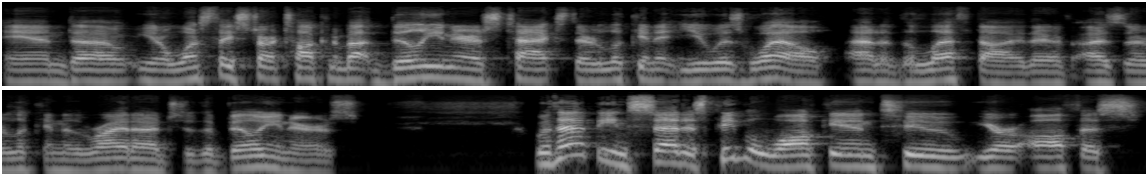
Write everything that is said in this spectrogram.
And uh, you know, once they start talking about billionaires tax, they're looking at you as well out of the left eye, there as they're looking to the right eye to the billionaires. With that being said, as people walk into your office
